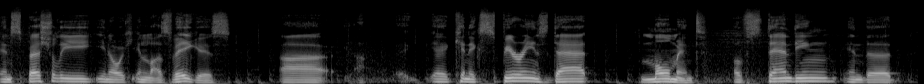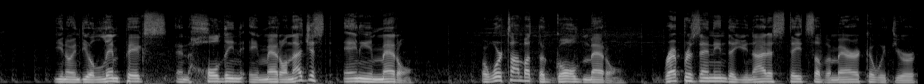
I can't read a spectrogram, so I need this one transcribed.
and especially you know in Las Vegas, uh, can experience that moment of standing in the, you know, in the Olympics and holding a medal, not just any medal, but we're talking about the gold medal, representing the United States of America with your.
